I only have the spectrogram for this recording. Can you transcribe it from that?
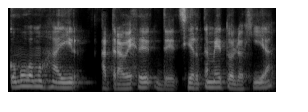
cómo vamos a ir a través de, de cierta metodología,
